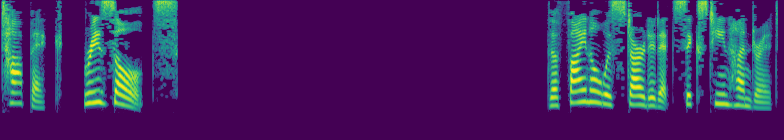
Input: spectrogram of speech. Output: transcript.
Topic. Results The final was started at 1600.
